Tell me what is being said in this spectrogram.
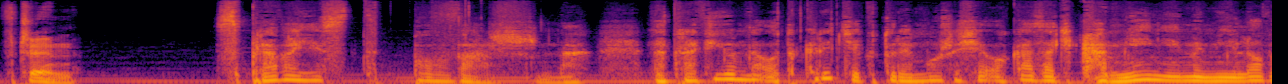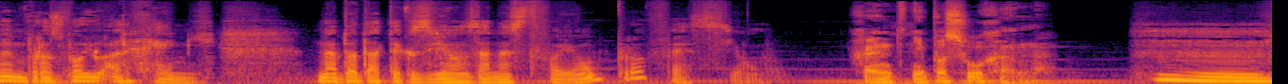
W czym? Sprawa jest poważna. Natrafiłem na odkrycie, które może się okazać kamieniem milowym w rozwoju alchemii. Na dodatek związane z twoją profesją. Chętnie posłucham. Hmm.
